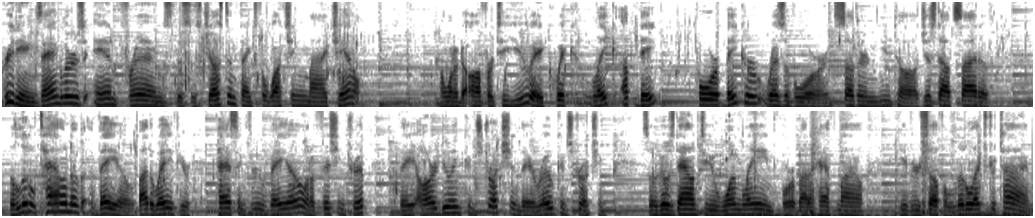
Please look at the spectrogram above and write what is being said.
Greetings, anglers and friends. This is Justin. Thanks for watching my channel. I wanted to offer to you a quick lake update for Baker Reservoir in southern Utah, just outside of the little town of Veyo. By the way, if you're passing through Veyo on a fishing trip, they are doing construction there, road construction. So it goes down to one lane for about a half mile. Give yourself a little extra time.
